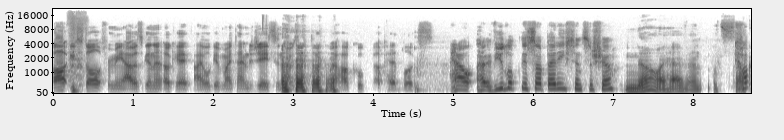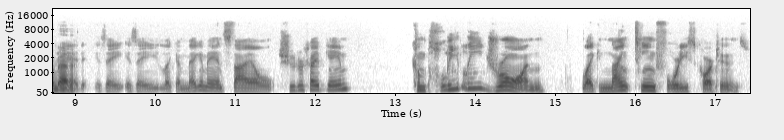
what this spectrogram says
Oh, you stole it from me. I was gonna. Okay, I will give my time to Jason. I was gonna talk about how cool Cuphead looks. How have you looked this up, Eddie, since the show? No, I haven't. Let's talk about it. Cuphead is a is a like a Mega Man style shooter type game, completely drawn like 1940s cartoons.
